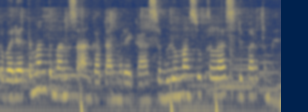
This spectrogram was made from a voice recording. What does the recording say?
kepada teman-teman seangkatan mereka sebelum masuk kelas departemen.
